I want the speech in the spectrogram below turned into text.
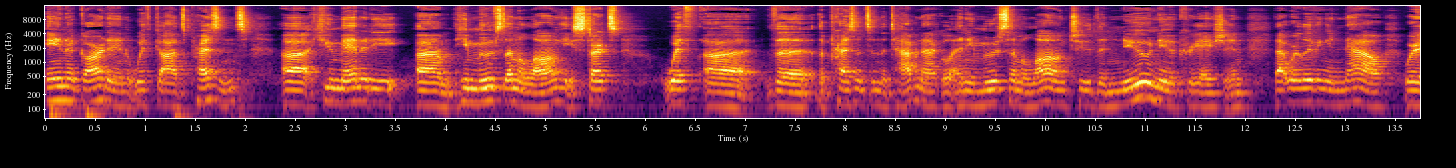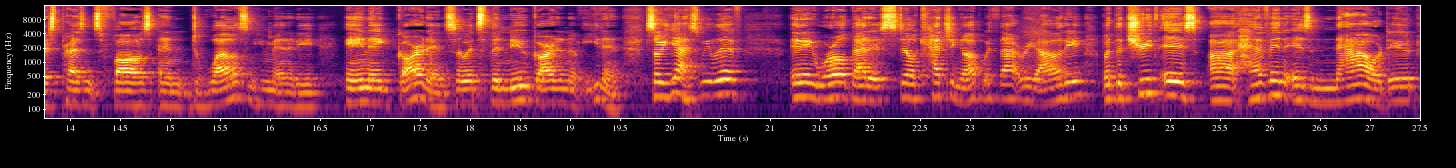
in a garden with God's presence. Uh, humanity, um, he moves them along. He starts with uh, the the presence in the tabernacle, and he moves them along to the new new creation that we're living in now, where his presence falls and dwells in humanity in a garden. So it's the new Garden of Eden. So yes, we live in a world that is still catching up with that reality. But the truth is, uh, heaven is now, dude.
